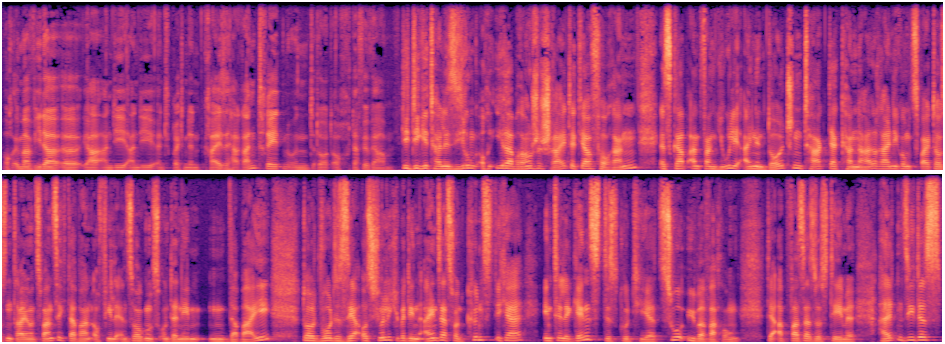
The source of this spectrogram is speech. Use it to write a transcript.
auch immer wieder äh, ja, an, die, an die entsprechenden entsprechenden Kreise herantreten und dort auch dafür werben. Die Digitalisierung auch Ihrer Branche schreitet ja voran. Es gab Anfang Juli einen deutschen Tag der Kanalreinigung 2023. Da waren auch viele Entsorgungsunternehmen hm, dabei. Dort wurde sehr ausführlich über den Einsatz von künstlicher Intelligenz diskutiert zur Überwachung der Abwassersysteme. Halten Sie das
